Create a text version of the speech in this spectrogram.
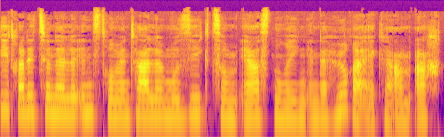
Die traditionelle instrumentale Musik zum ersten Regen in der Hörerecke am 8.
